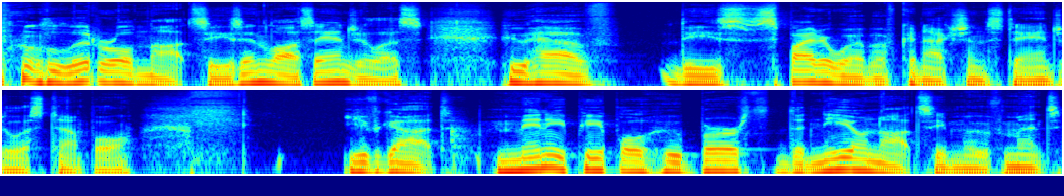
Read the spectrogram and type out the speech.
literal Nazis in Los Angeles, who have these spiderweb of connections to Angelus Temple. You've got many people who birthed the neo Nazi movement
